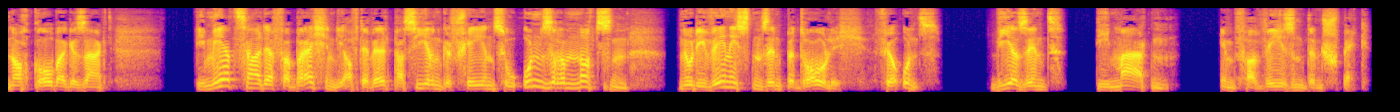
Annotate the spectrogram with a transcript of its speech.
Noch grober gesagt, die Mehrzahl der Verbrechen, die auf der Welt passieren, geschehen zu unserem Nutzen, nur die wenigsten sind bedrohlich für uns. Wir sind die Maden im verwesenden Speck.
